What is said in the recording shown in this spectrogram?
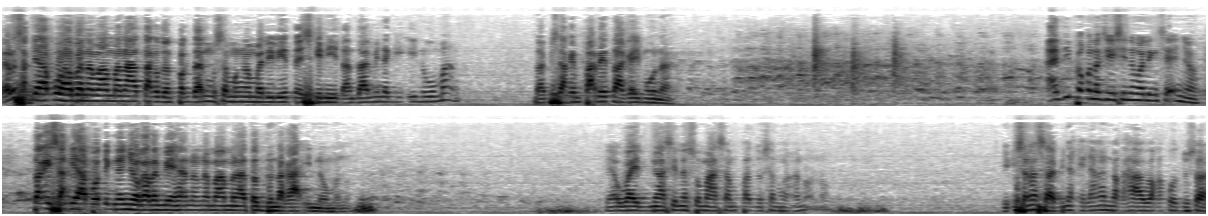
Pero sa Quiapo, habang namamanata ko doon, pagdaan mo sa mga maliliit na eskinita, ang dami nagiinuman. Sabi sa akin, pare, tagay muna. Ah, hindi pa ako nagsisinungaling sa inyo. Takisakya po, tignan nyo karamihan ng namamanatod doon nakainom. Ano? Kaya wild nga sila sumasampad doon sa mga ano, no? Yung isa nga sabi niya, kailangan makahawak ako doon sa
